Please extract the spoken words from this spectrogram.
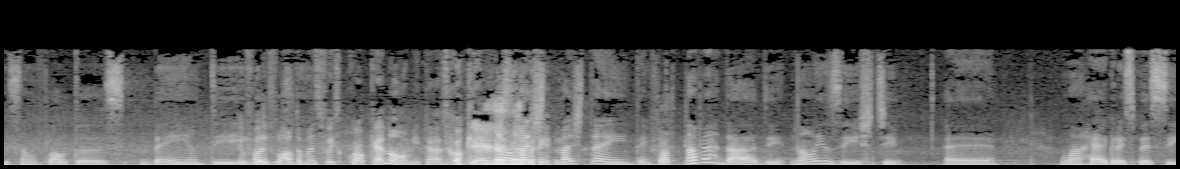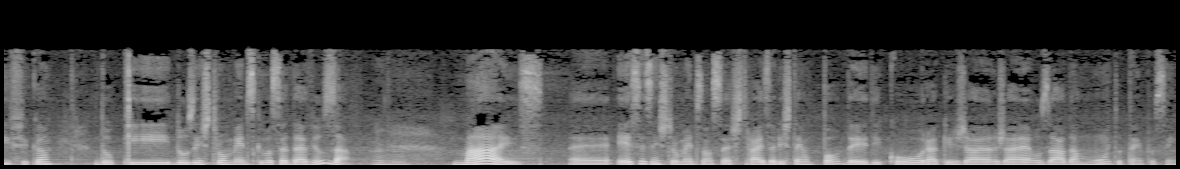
que são flautas bem antigas. Eu falei flauta, assim. mas foi qualquer nome, tá? Qualquer não, mas, mas tem, tem flauta. Na verdade, não existe é, uma regra específica do que dos instrumentos que você deve usar. Uhum. Mas é, esses instrumentos ancestrais eles têm um poder de cura que já, já é usado há muito tempo, assim,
